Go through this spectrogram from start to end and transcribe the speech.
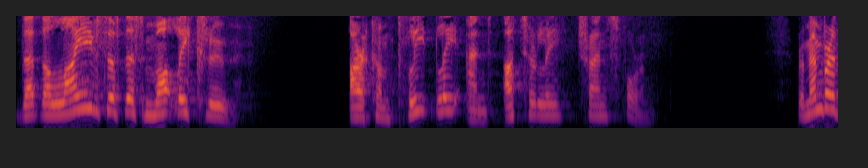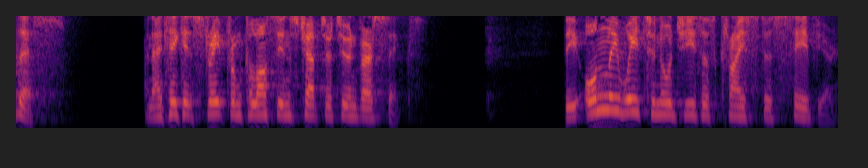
that the lives of this motley crew are completely and utterly transformed. Remember this, and I take it straight from Colossians chapter 2 and verse 6. The only way to know Jesus Christ as Savior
